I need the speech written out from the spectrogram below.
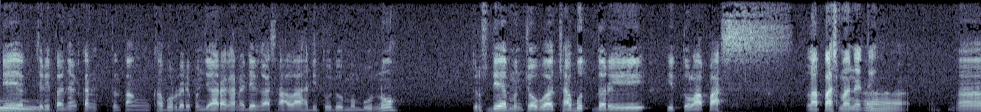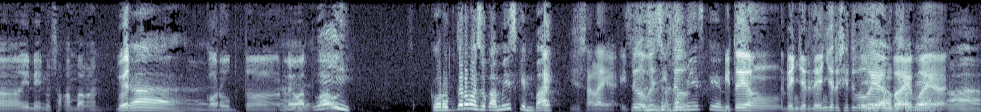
dia ceritanya kan tentang kabur dari penjara karena dia nggak salah dituduh membunuh terus dia mencoba cabut dari itu lapas Lapas mana tuh? Eh, Eh, ini Nusa Kambangan Wait, ya. koruptor. lewat Ya, laut. ih. Koruptor masuk miskin, Eh, Pak. itu salah ya? Itu itu miskin. itu yang danger-danger di situ pokoknya Iya, yang pokoknya, bahaya-bahaya. ah,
